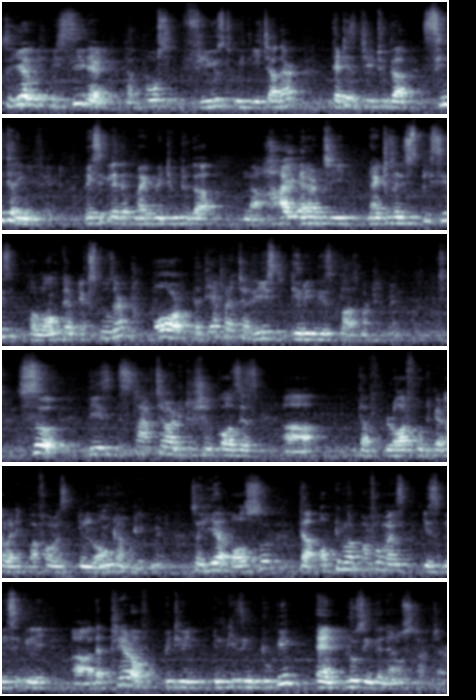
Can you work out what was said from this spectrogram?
So here we, we see that the pores fused with each other. That is due to the sintering effect. Basically, that might be due to the high energy nitrogen species for long-term exposure or the temperature reached during this plasma treatment. So this structural deterioration causes uh, the lower catalytic performance in long-term treatment. So here also, the optimal performance is basically uh, the trade-off between increasing doping and losing the nanostructure.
